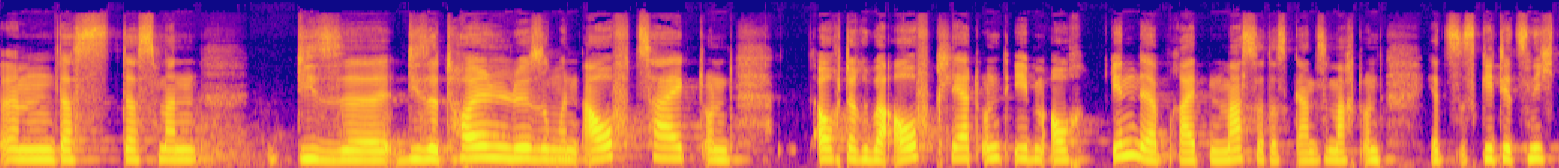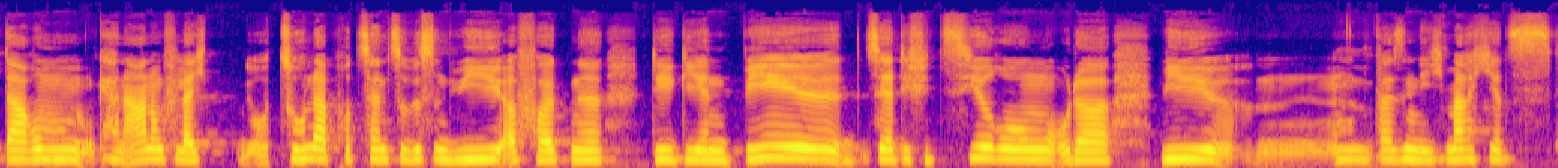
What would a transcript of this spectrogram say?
ähm, dass, dass man diese, diese tollen Lösungen aufzeigt und auch darüber aufklärt und eben auch in der breiten Masse das Ganze macht. Und jetzt, es geht jetzt nicht darum, keine Ahnung, vielleicht zu 100 Prozent zu wissen, wie erfolgt eine DGNB-Zertifizierung oder wie, hm, weiß ich nicht, mache ich jetzt,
